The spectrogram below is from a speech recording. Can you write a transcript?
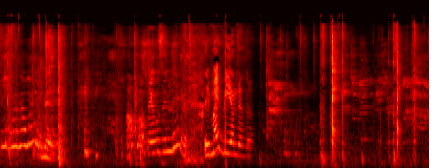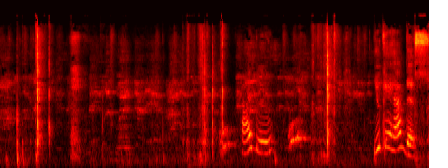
Well, now, wait a minute. I thought they was in there. They might be under the. Hi, Boo. You can't have this.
